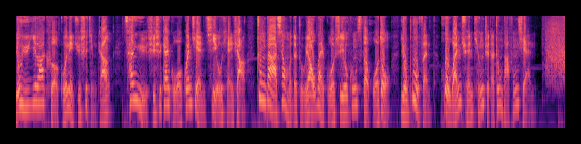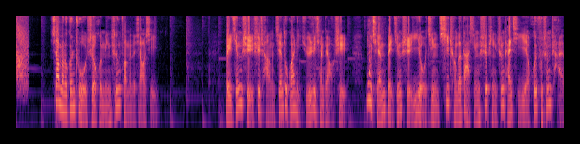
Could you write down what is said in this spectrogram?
由于伊拉克国内局势紧张，参与实施该国关键汽油田上重大项目的主要外国石油公司的活动有部分或完全停止的重大风险。下面来关注社会民生方面的消息。北京市市场监督管理局日前表示，目前北京市已有近七成的大型食品生产企业恢复生产，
